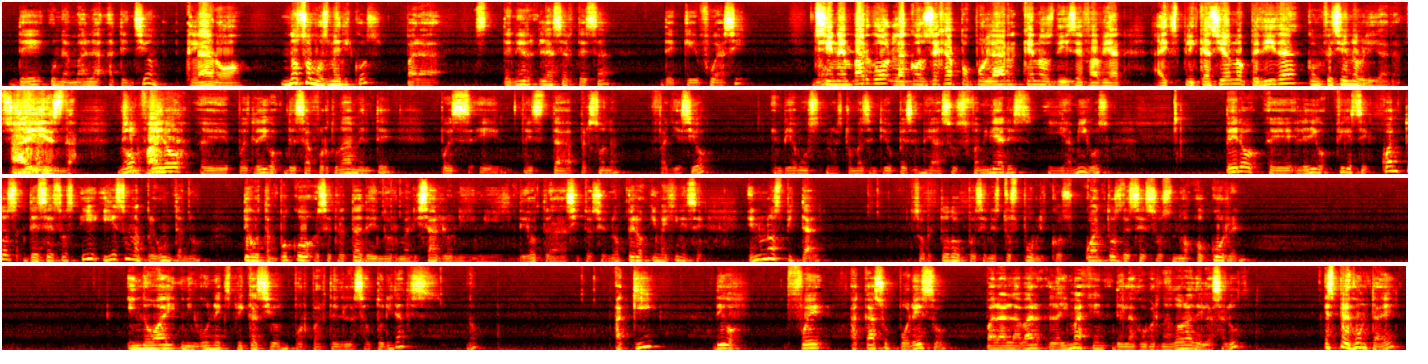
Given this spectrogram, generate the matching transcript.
de una mala atención. Claro. No somos médicos para tener la certeza de que fue así. Sin embargo, la conseja popular, ¿qué nos dice Fabián? A explicación o pedida. Confesión obligada. Ahí está. ¿no? Pero, eh, pues le digo, desafortunadamente, pues eh, esta persona falleció enviamos nuestro más sentido pésame a sus familiares y amigos. Pero eh, le digo, fíjese, ¿cuántos decesos? Y, es una pregunta, ¿no? Digo, tampoco se trata de normalizarlo ni, ni de otra situación, ¿no? Pero imagínense, en un hospital, sobre todo pues en estos públicos, ¿cuántos decesos no ocurren? Y no hay ninguna explicación por parte de las autoridades, ¿no? Aquí, digo, fue acaso por eso para lavar la imagen de la gobernadora de la salud? Es pregunta, ¿eh?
